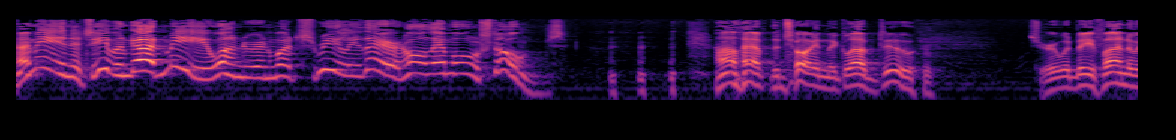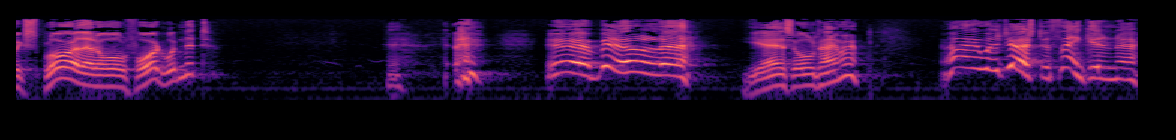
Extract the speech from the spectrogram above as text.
I mean, it's even got me wondering what's really there in all them old stones. I'll have to join the club, too. Sure would be fun to explore that old fort, wouldn't it? Yeah, Bill, uh, Yes, old timer? I was just a thinking, uh,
